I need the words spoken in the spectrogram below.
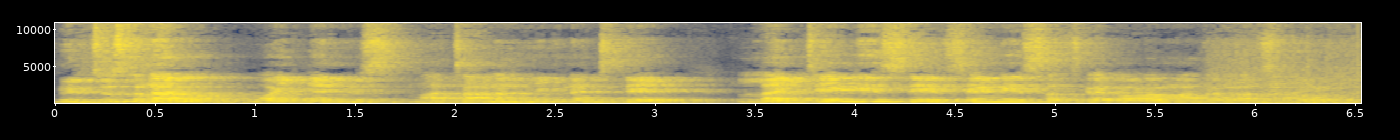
మీరు చూస్తున్నారు white news మా ఛానల్ మీకు నచ్చితే లైక్ చేయండి షేర్ చేయండి సబ్స్క్రైబ్ అవ్వడం మాత్రం మర్చిపోవద్దు.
